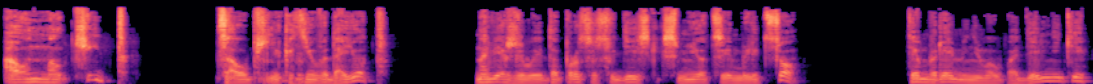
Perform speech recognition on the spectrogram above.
А он молчит. Сообщника не выдает. На вежливые допросы судейских смеется им лицо. Тем временем его подельники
